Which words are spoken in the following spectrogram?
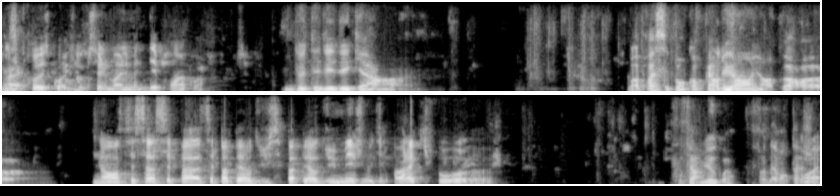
il se creuse, quoi. Il faut absolument aller mettre des points, quoi. Deux TD d'écart. Bon, après, c'est pas encore perdu. Hein. Il y a encore. euh, Non, c'est ça, c'est pas, c'est pas perdu, c'est pas perdu, mais je veux dire par là qu'il faut, euh, faut faire mieux, quoi. Faut faire davantage. ouais,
